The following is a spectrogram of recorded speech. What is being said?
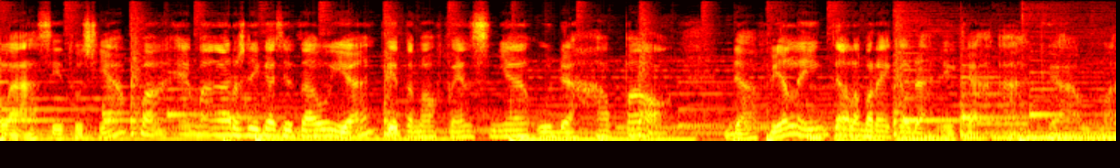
Lah situ siapa? Emang harus dikasih tahu ya. Kita mah fansnya udah hafal. Udah feeling kalau mereka udah nikah agama.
